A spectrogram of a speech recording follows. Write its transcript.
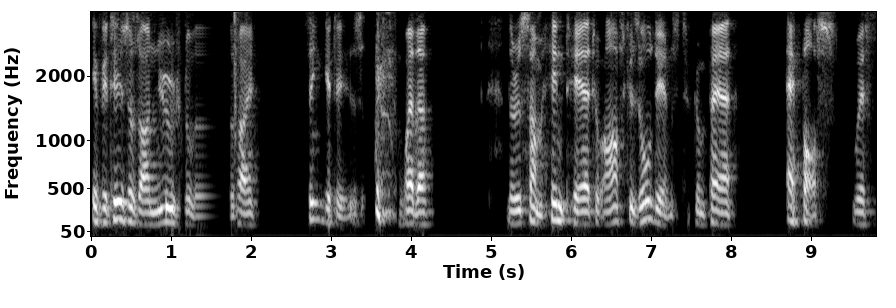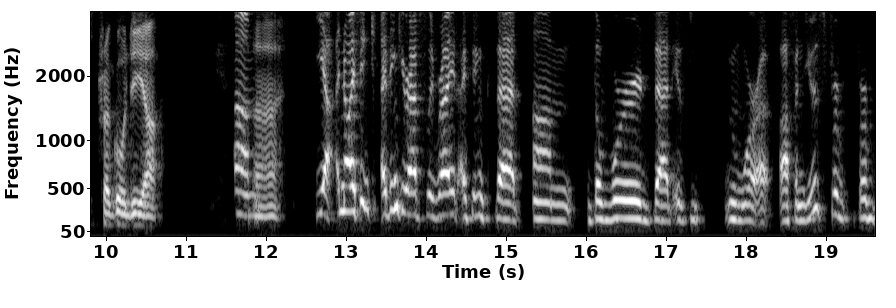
if it is as unusual as I think it is, whether there is some hint here to ask his audience to compare epos with tragodia um, uh, yeah, no, I think I think you're absolutely right. I think that um, the word that is more uh, often used for for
